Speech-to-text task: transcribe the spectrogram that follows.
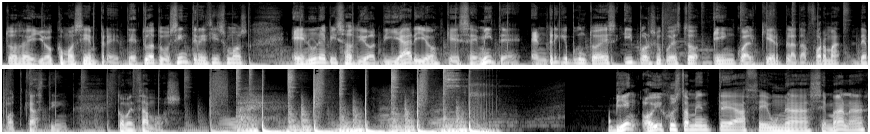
Todo ello, como siempre, de tú a tus sinteticismos en un episodio diario que se emite en Ricky.es y por supuesto en cualquier plataforma de podcasting. Comenzamos. Bien, hoy justamente hace una semana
